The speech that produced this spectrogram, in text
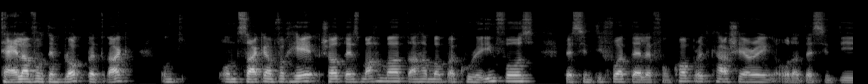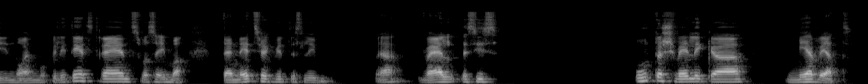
Teile einfach den Blogbeitrag und, und sage einfach, hey, schau, das machen wir, da haben wir ein paar coole Infos, das sind die Vorteile von Corporate Carsharing oder das sind die neuen Mobilitätstrends, was auch immer. Dein Netzwerk wird das lieben. Ja, weil das ist unterschwelliger Mehrwert,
